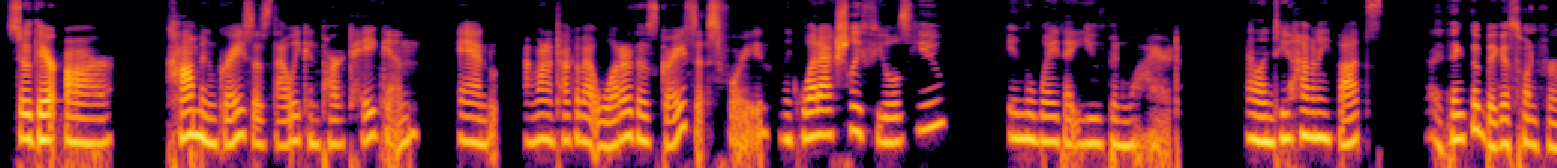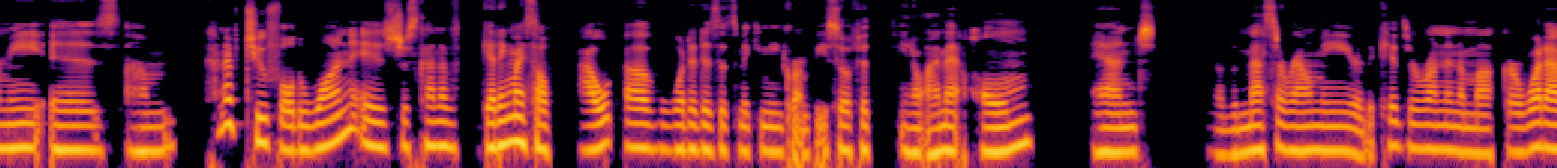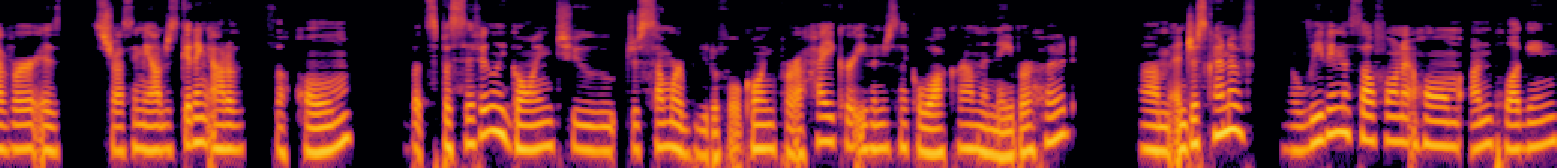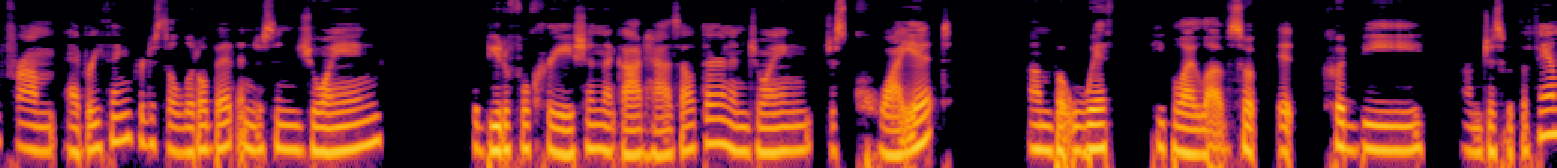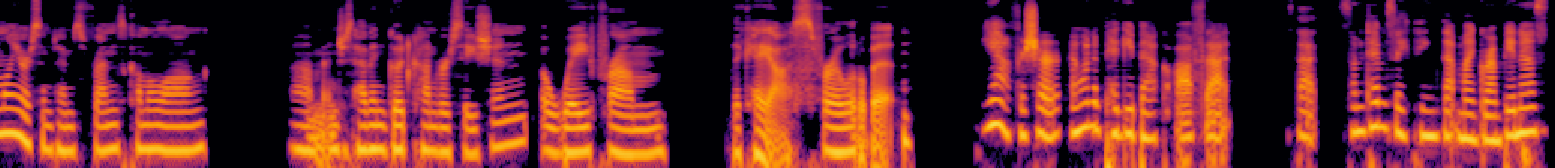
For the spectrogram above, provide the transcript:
So there are common graces that we can partake in. And I want to talk about what are those graces for you? Like what actually fuels you in the way that you've been wired. Ellen, do you have any thoughts? I think the biggest one for me is um, kind of twofold. One is just kind of getting myself out of what it is that's making me grumpy. So if it's, you know, I'm at home and you know, the mess around me or the kids are running amok or whatever is stressing me out, just getting out of the home, but specifically going to just somewhere beautiful, going for a hike or even just like a walk around the neighborhood. Um, and just kind of you know, leaving the cell phone at home, unplugging from everything for just a little bit and just enjoying the beautiful creation that God has out there and enjoying just quiet um, but with people I love. So it could be um, just with the family, or sometimes friends come along, um, and just having good conversation away from the chaos for a little bit. Yeah, for sure. I want to piggyback off that. That sometimes I think that my grumpiness,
